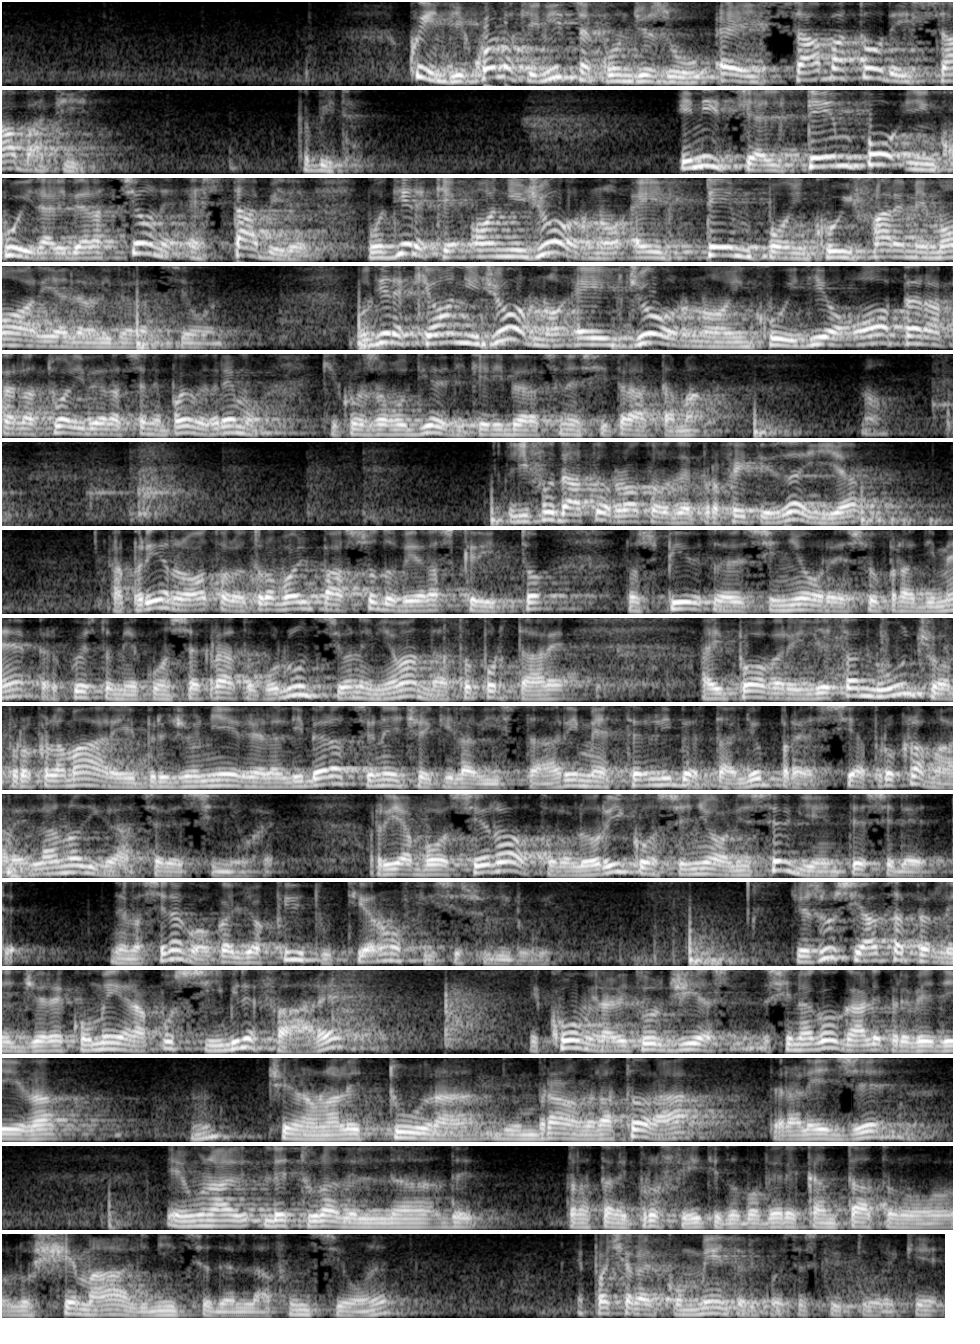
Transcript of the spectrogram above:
Quindi quello che inizia con Gesù è il sabato dei sabati, capite? Inizia il tempo in cui la liberazione è stabile, vuol dire che ogni giorno è il tempo in cui fare memoria della liberazione. Vuol dire che ogni giorno è il giorno in cui Dio opera per la tua liberazione. Poi vedremo che cosa vuol dire, di che liberazione si tratta, ma no. Gli fu dato il rotolo del profeta Isaia, aprì il rotolo e trovò il passo dove era scritto Lo Spirito del Signore è sopra di me, per questo mi ha consacrato con l'unzione e mi ha mandato a portare ai poveri il lieto annuncio, a proclamare ai prigionieri la liberazione ai ciechi la vista, a rimettere in libertà gli oppressi, a proclamare l'anno di grazia del Signore riavvolse il rotolo, lo riconsegnò all'inserviente e sedette. Nella sinagoga gli occhi di tutti erano fissi su di lui. Gesù si alza per leggere come era possibile fare e come la liturgia sinagogale prevedeva. Mm? C'era una lettura di un brano della Torah, della legge, e una lettura del, del tratta dei profeti dopo aver cantato lo, lo Shema all'inizio della funzione. E poi c'era il commento di queste scritture che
